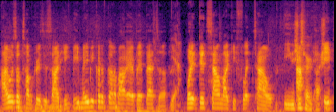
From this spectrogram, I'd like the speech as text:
I was on Tom Cruise's side. He he maybe could have gone about it a bit better. Yeah. But it did sound like he flipped out. He was just Ah, very passionate.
